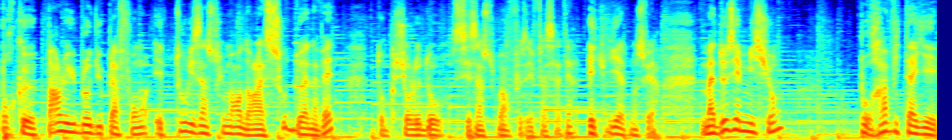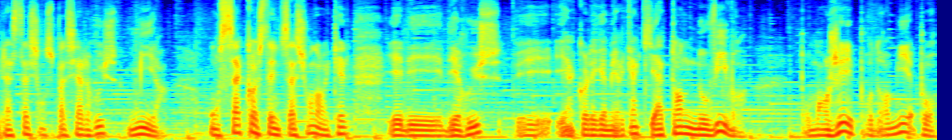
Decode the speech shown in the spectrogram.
pour que par le hublot du plafond et tous les instruments dans la soute de la navette, donc sur le dos, ces instruments faisaient face à la Terre, étudier l'atmosphère. Ma deuxième mission, pour ravitailler la station spatiale russe Mir. On s'accoste à une station dans laquelle il y a des, Russes et, et un collègue américain qui attendent nos vivres pour manger, pour dormir, pour,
